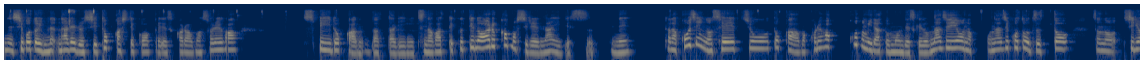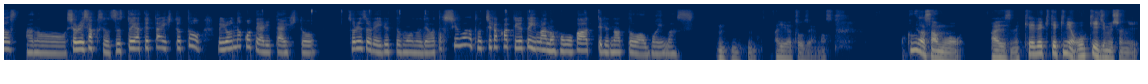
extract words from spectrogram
ね、仕事になれるし、特化していくわけですから、まあ、それがスピード感だったりにつながっていくっていうのはあるかもしれないですね。ただ個人の成長とか、まあ、これは好みだと思うんですけど同じような同じことをずっとその資料あの書類作成をずっとやってたい人といろんなことやりたい人それぞれいると思うので私はどちらかというと今の方が合ってるなとは思います。ありがとうございます。奥村さんもあれですね経歴的には大きい事務所に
